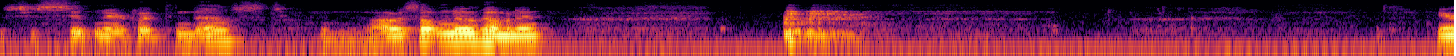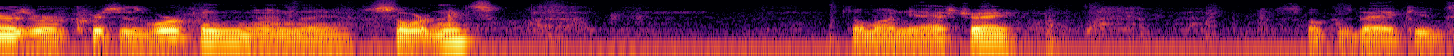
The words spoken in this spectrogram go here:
it's just sitting there collecting dust. And always something new coming in. Here's where Chris is working on the sortings. Don't mind the ashtray. Smoke is bad, kids.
